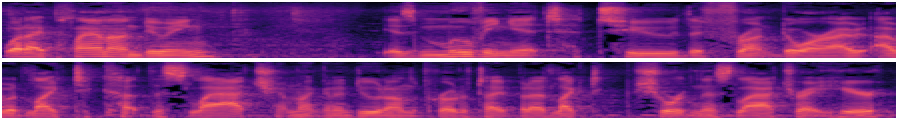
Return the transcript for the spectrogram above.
What I plan on doing is moving it to the front door. I, I would like to cut this latch. I'm not going to do it on the prototype, but I'd like to shorten this latch right here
